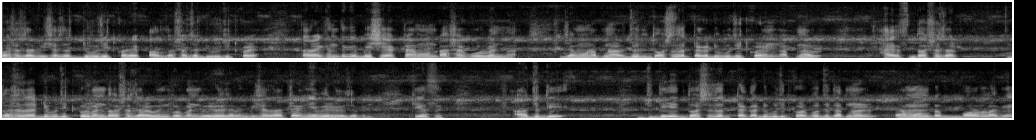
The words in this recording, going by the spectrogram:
দশ হাজার, বিশ হাজার ডিপোজিট করে, পাঁচ, দশ হাজার ডিপোজিট করে, তারা এখান থেকে বেশি একটা অ্যামাউন্ট আশা করবেন না। যেমন আপনার যদি দশ হাজার টাকা ডিপোজিট করেন, আপনার হায়েস্ট দশ হাজার। দশ হাজার ডিপোজিট করবেন, দশ হাজার উইন করবেন, বের হয়ে যাবেন, বিশ হাজার টাকা নিয়ে বের হয়ে যাবেন। ঠিক আছে? আর যদি যদি এই দশ হাজার টাকা ডিপোজিট করার পর যদি আপনার অ্যামাউন্টটা বড় লাগে,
